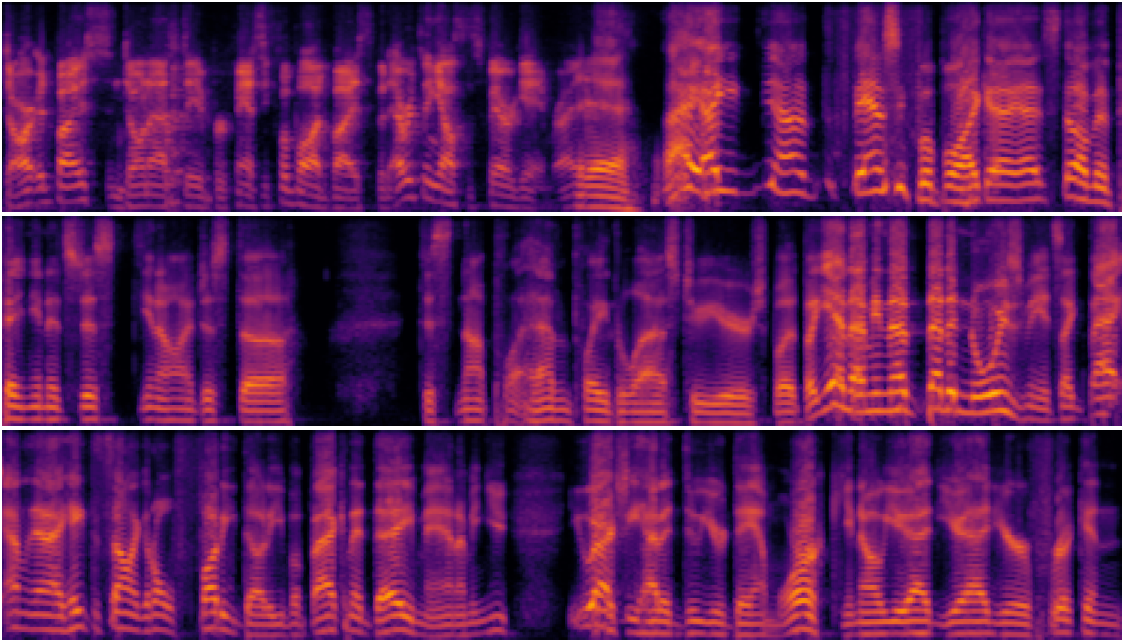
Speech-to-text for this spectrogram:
dart advice and don't ask dave for fantasy football advice but everything else is fair game right? Yeah. I i you know fantasy football I, I still have an opinion. It's just you know i just uh just not play, haven't played the last two years. But but yeah, I mean that that annoys me. It's like back. I mean, I hate to sound like an old fuddy duddy, but back in the day, man. I mean, you you actually had to do your damn work. You know, you had you had your freaking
